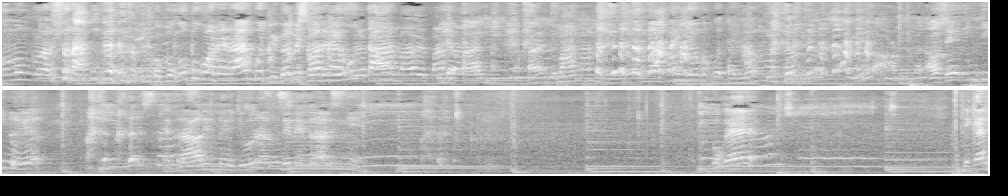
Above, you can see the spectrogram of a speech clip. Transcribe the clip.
ngomong keluar serangga. Sih. kupu-kupu keluar dari rambut bego habis keluar dari hutan. Udah panas, udah pagi apaan sih Lu ngapain kok gue tonjokin nggak tahu saya kencing lo ya. Netralin nih curang dia netralin nih. Pokoknya ini kan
